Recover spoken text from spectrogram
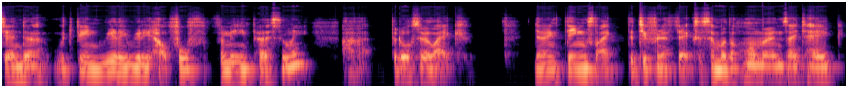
gender would have been really, really helpful f- for me personally. Uh, but also like knowing things like the different effects of some of the hormones I take,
